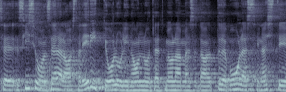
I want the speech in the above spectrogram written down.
see sisu on sellel aastal eriti oluline olnud, et me oleme seda tõepoolest siin hästi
